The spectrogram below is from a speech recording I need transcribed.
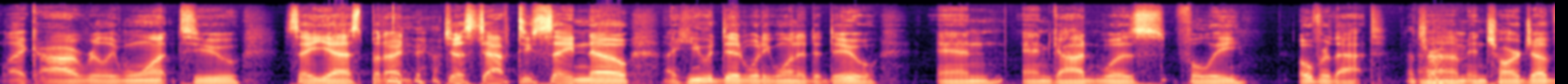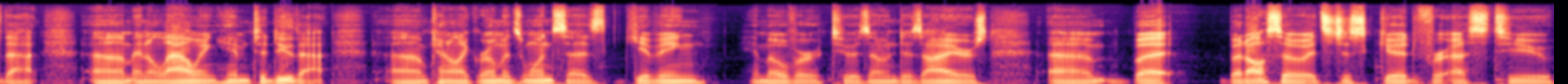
like I really want to say yes, but I yeah. just have to say no. Like he did what he wanted to do, and and God was fully over that. That's right. Um, in charge of that, um, and allowing him to do that. Um, kind of like Romans one says, giving him over to his own desires. Um, but but also, it's just good for us to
